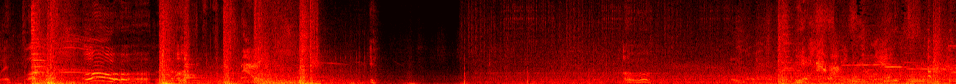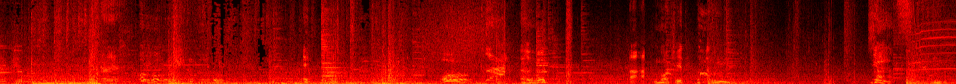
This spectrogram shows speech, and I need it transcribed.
What? Oh! Oh! Ah, mock it. Jeez.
